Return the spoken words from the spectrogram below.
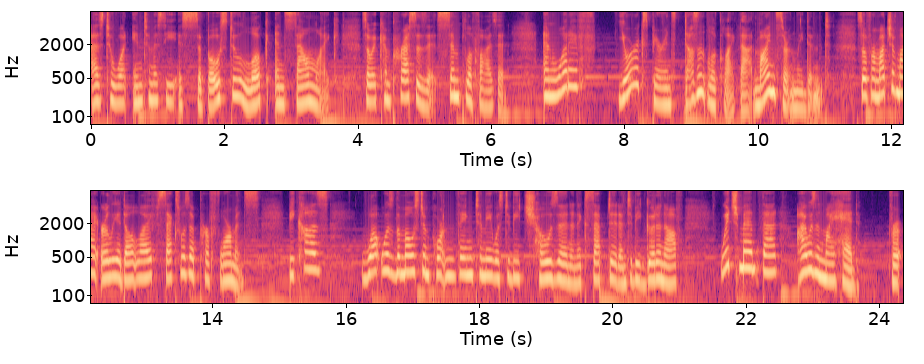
as to what intimacy is supposed to look and sound like. So it compresses it, simplifies it. And what if your experience doesn't look like that? Mine certainly didn't. So for much of my early adult life, sex was a performance because what was the most important thing to me was to be chosen and accepted and to be good enough, which meant that I was in my head for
